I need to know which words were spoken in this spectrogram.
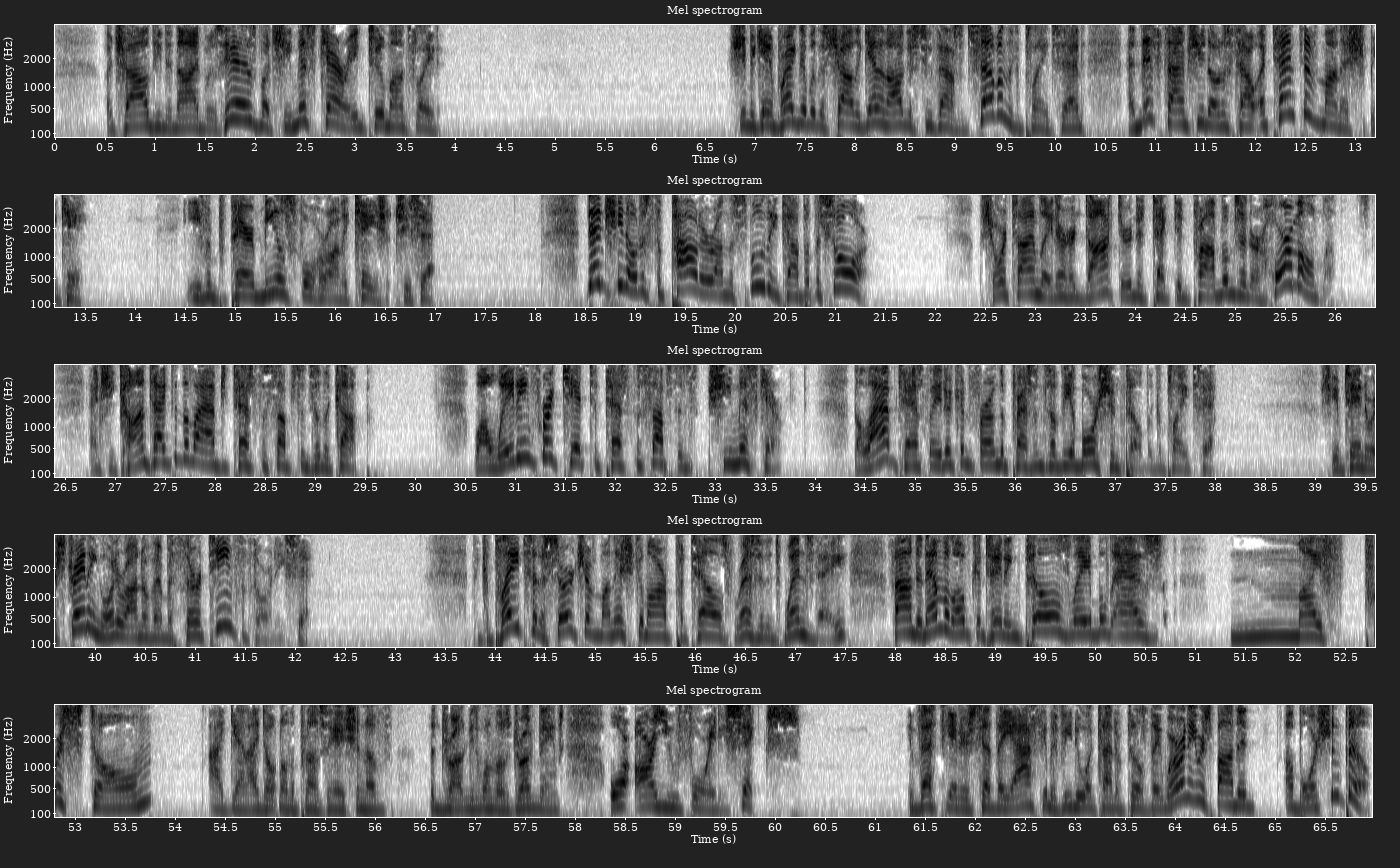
A child he denied was his, but she miscarried two months later. She became pregnant with his child again in August 2007, the complaint said, and this time she noticed how attentive Manish became. Even prepared meals for her on occasion, she said. Then she noticed the powder on the smoothie cup at the store. A short time later, her doctor detected problems in her hormone levels, and she contacted the lab to test the substance in the cup. While waiting for a kit to test the substance, she miscarried. The lab test later confirmed the presence of the abortion pill, the complaint said. She obtained a restraining order on November 13th, authorities said. The complaint said a search of Manish Kumar Patel's residence Wednesday found an envelope containing pills labeled as mifepristone. Again, I don't know the pronunciation of the drug. It's one of those drug names. Or RU-486. Investigators said they asked him if he knew what kind of pills they were, and he responded, abortion pills.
